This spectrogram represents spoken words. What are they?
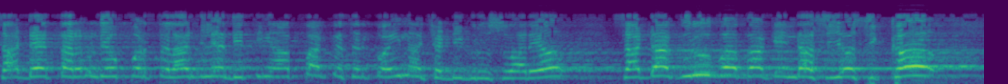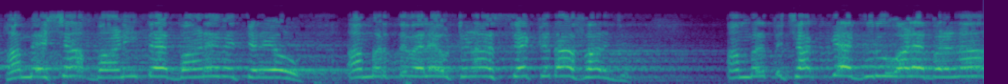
ਸਾਡੇ ਧਰਮ ਦੇ ਉੱਪਰ ਤਲਾਂਜਲੀਆਂ ਦਿੱਤੀਆਂ, ਆਪਾਂ ਕਸਰ ਕੋਈ ਨਾ ਛੱਡੀ ਗੁਰੂ ਸਵਾਰਿਓ। ਸਾਡਾ ਗੁਰੂ ਬਾਬਾ ਕਹਿੰਦਾ ਸੀ ਉਹ ਸਿੱਖੋ, ਹਮੇਸ਼ਾ ਬਾਣੀ ਤੇ ਬਾਣੇ ਵਿੱਚ ਰਹੋ। ਅੰਮ੍ਰਿਤ ਵੇਲੇ ਉੱਠਣਾ ਸਿੱਖ ਦਾ ਫਰਜ਼। ਅੰਮ੍ਰਿਤ ਛਕ ਕੇ ਗੁਰੂ ਵਾਲੇ ਬਣਨਾ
